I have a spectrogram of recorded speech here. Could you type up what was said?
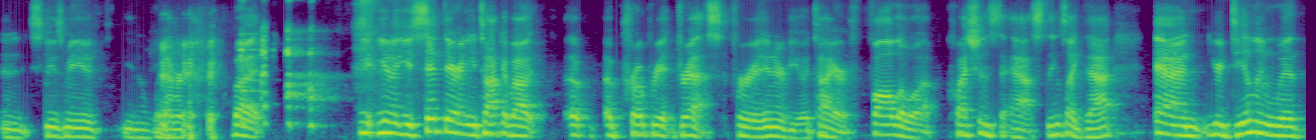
and excuse me if you know whatever. But you, you know you sit there and you talk about a, appropriate dress for an interview attire follow up questions to ask things like that and you're dealing with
